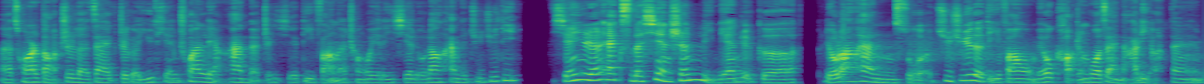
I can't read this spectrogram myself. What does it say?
呃，从而导致了在这个于田川两岸的这些地方呢，成为了一些流浪汉的聚居地。嫌疑人 X 的现身里面这个。流浪汉所聚居的地方，我没有考证过在哪里啊，但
